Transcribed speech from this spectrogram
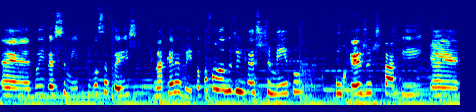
é, do investimento que você fez naquele evento. Eu estou falando de investimento porque a gente está aqui é,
